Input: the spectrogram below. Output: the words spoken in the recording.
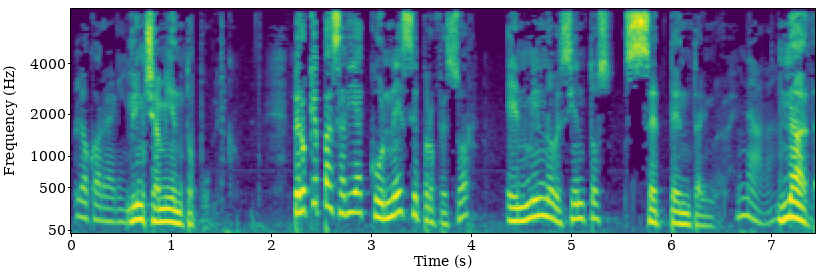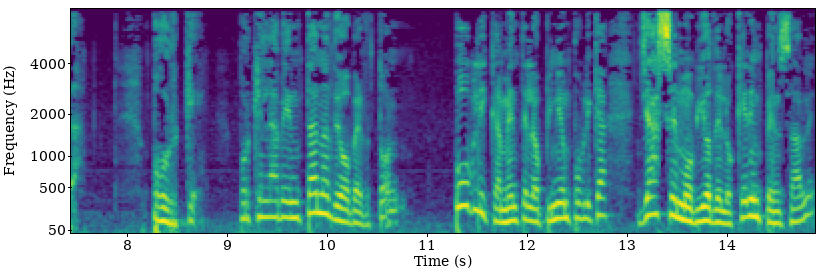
Lo correría. Linchamiento público. Pero ¿qué pasaría con ese profesor en 1979? Nada. Nada. ¿Por qué? Porque la ventana de Overton, públicamente la opinión pública ya se movió de lo que era impensable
